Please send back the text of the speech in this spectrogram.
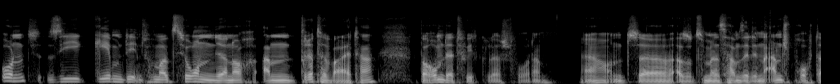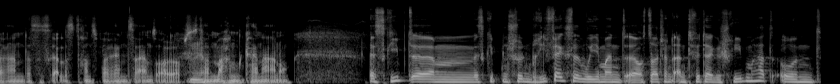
und sie geben die Informationen ja noch an Dritte weiter, warum der Tweet gelöscht wurde. Ja, und äh, also zumindest haben sie den Anspruch daran, dass es alles transparent sein soll. Ob sie es ja. dann machen, keine Ahnung. Es gibt, ähm, es gibt einen schönen Briefwechsel, wo jemand äh, aus Deutschland an Twitter geschrieben hat. Und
